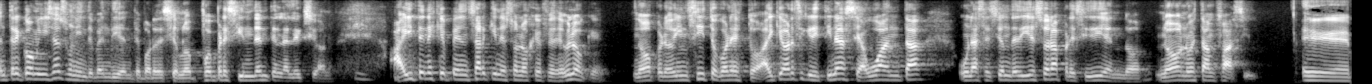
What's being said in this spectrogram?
entre comillas, un independiente, por decirlo. Fue presidente en la elección. Mm. Ahí tenés que pensar quiénes son los jefes de bloque. ¿No? Pero insisto con esto, hay que ver si Cristina se aguanta una sesión de 10 horas presidiendo, ¿no? No es tan fácil. Eh,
